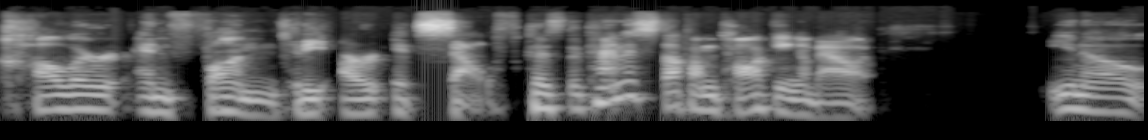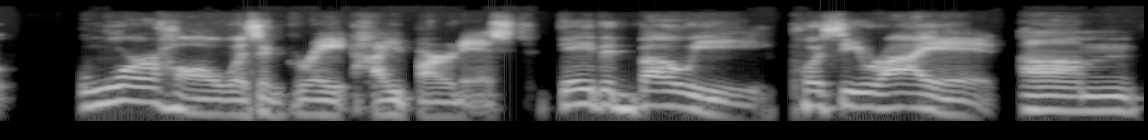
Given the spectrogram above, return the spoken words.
color and fun to the art itself. Because the kind of stuff I'm talking about, you know, Warhol was a great hype artist. David Bowie, Pussy Riot. Um,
